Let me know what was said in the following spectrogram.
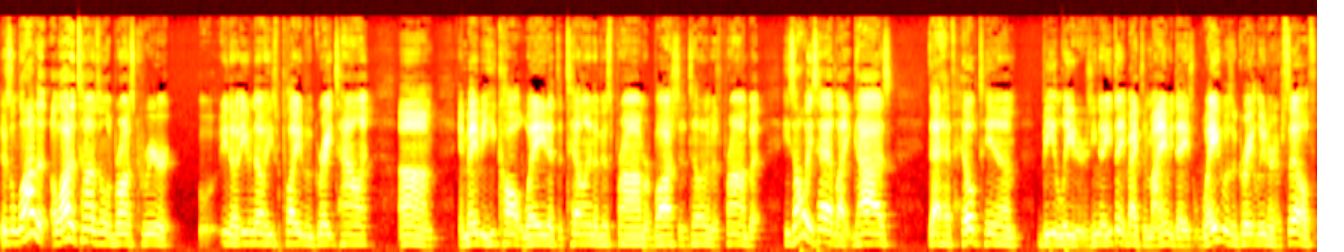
there's a lot of a lot of times in LeBron's career, you know, even though he's played with great talent, um, and maybe he caught Wade at the tail end of his prime or Bosh at the tail end of his prime, but he's always had like guys that have helped him be leaders. You know, you think back to the Miami days, Wade was a great leader himself,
